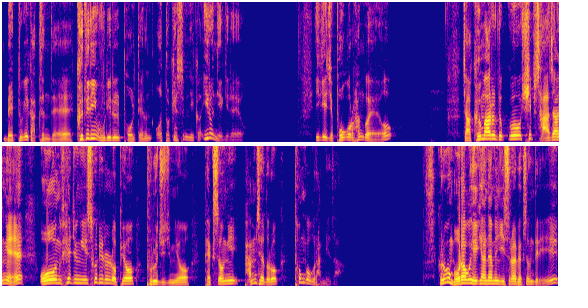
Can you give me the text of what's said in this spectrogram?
메뚜기 같은데 그들이 우리를 볼 때는 어떻겠습니까? 이런 얘기를 해요. 이게 이제 보고를 한 거예요. 자, 그 말을 듣고 14장에 온 회중이 소리를 높여 부르짖으며 백성이 밤새도록 통곡을 합니다. 그리고 뭐라고 얘기하냐면 이스라엘 백성들이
